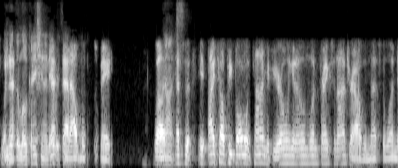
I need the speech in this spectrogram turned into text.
when you that, the location and everything. That album was made. Well, nice. that's the. It, I tell people all the time, if you're only going to own one Frank Sinatra album, that's the one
